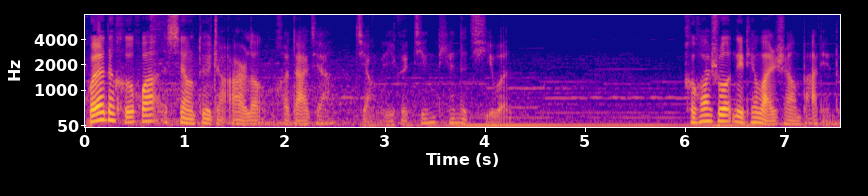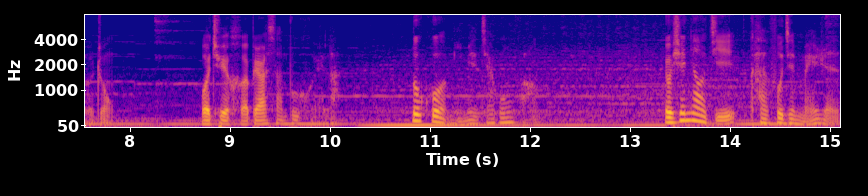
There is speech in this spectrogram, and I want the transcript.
回来的荷花向队长二愣和大家讲了一个惊天的奇闻。荷花说，那天晚上八点多钟，我去河边散步回来，路过米面加工房。有些尿急，看附近没人，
